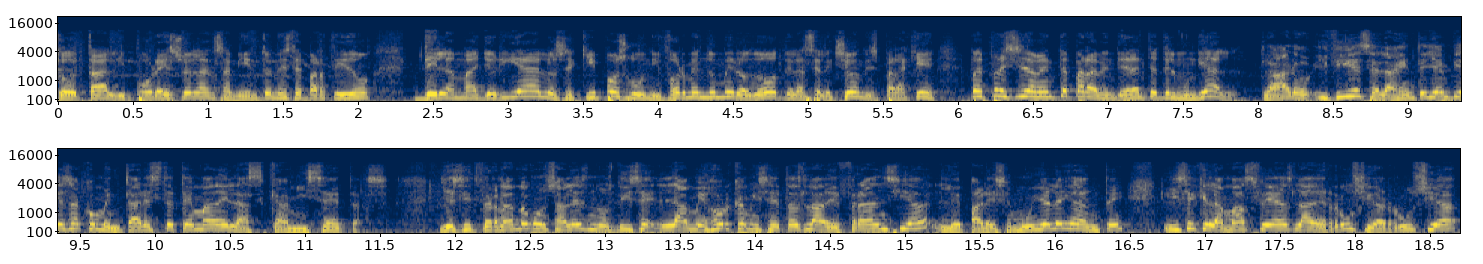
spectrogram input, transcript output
Total, y por eso el lanzamiento en este partido de la mayoría de los equipos o uniforme número 2 de las selecciones. ¿Para qué? Pues precisamente para vender antes del Mundial. Claro, y fíjese, la gente ya empieza a comentar este tema de las camisetas. Yesid Fernando González nos dice, la mejor camiseta es la de Francia, le parece muy elegante, dice que la más fea es la de Rusia. Rusia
